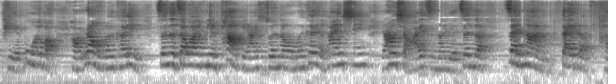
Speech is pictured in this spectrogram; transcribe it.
撇步，好不好？好，让我们可以真的在外面怕别人说呢，我们可以很安心，然后小孩子呢也真的在那里待得很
